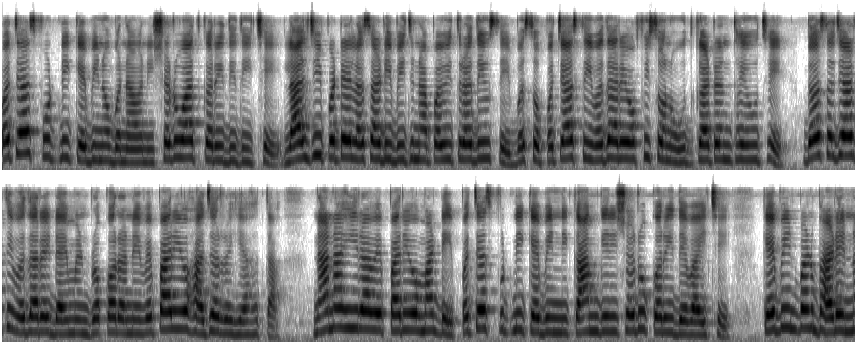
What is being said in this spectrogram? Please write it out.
પચાસ ફૂટની કેબિનો બનાવવાની શરૂઆત કરી દીધી છે. લાલજી પટેલ અષાઢી બીજના પવિત્ર દિવસે બસો પચાસથી વધારે ઓફિસોનું ઉદ્ઘાટન થયું છે. દસ હજારથી વધારે ડાયમંડ બ્રોકર અને વેપારીઓ હાજર રહ્યા હતા. નાના હીરા વેપારીઓ માટે પચાસ ફૂટની કેબિનની કામગીરી શરૂ કરી દેવાઈ છે. કેબિન પણ ભાડે ન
